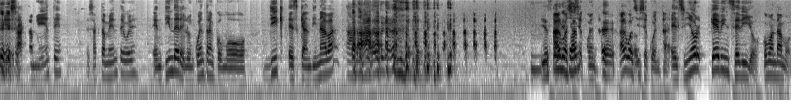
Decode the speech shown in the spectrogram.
Exactamente, exactamente, güey. En Tinder lo encuentran como Dick Escandinava. A la verga. ¿Y es Algo así se cuenta. Algo así se cuenta. El señor Kevin Cedillo, ¿cómo andamos?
